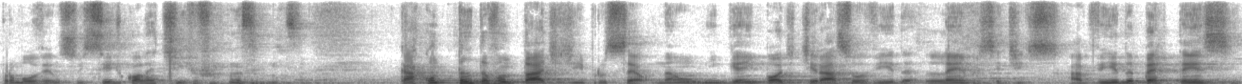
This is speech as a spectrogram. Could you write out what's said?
promover um suicídio coletivo. ficar com tanta vontade de ir para o céu. Não, ninguém pode tirar a sua vida. Lembre-se disso. A vida pertence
